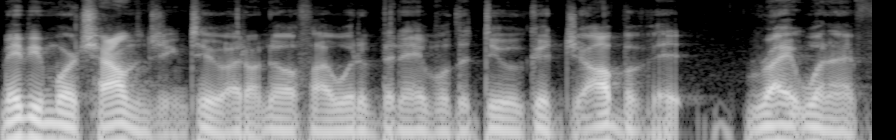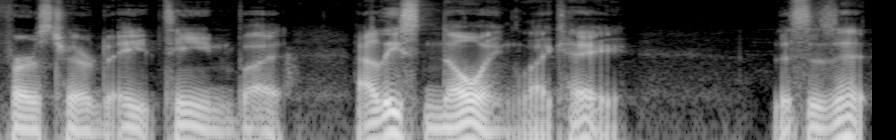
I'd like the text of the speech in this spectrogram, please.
Maybe more challenging too. I don't know if I would have been able to do a good job of it right when I first turned 18, but at least knowing like, hey, this is it.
